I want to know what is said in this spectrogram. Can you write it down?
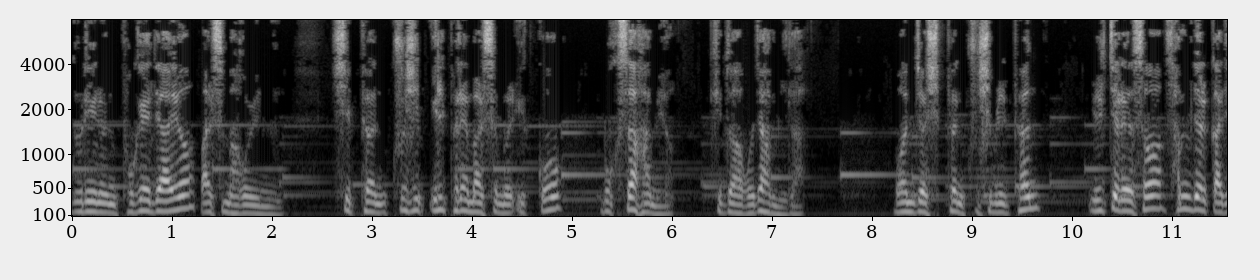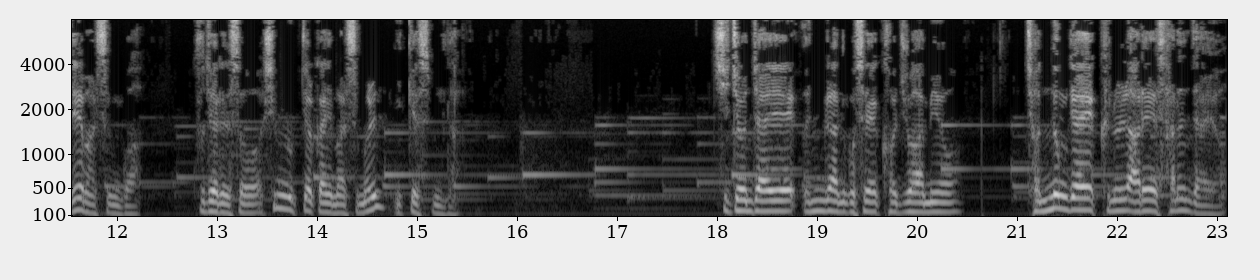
누리는 복에 대하여 말씀하고 있는 10편 91편의 말씀을 읽고 묵상하며 기도하고자 합니다. 먼저 10편 91편 1절에서 3절까지의 말씀과 9절에서 16절까지의 말씀을 읽겠습니다. 지존자의 은밀한 곳에 거주하며 전능자의 그늘 아래 사는 자여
